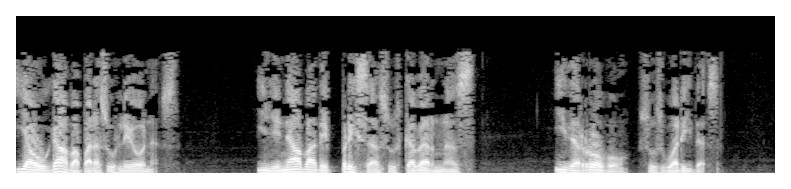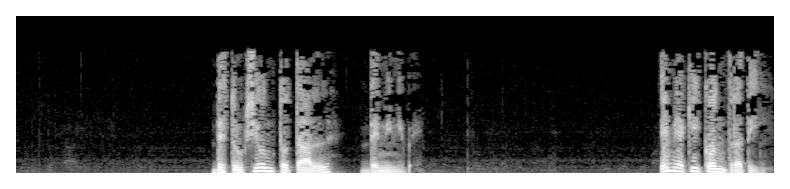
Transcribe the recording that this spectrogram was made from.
y ahogaba para sus leonas, y llenaba de presa sus cavernas, y de robo sus guaridas destrucción total de Nínive. Heme aquí contra ti,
